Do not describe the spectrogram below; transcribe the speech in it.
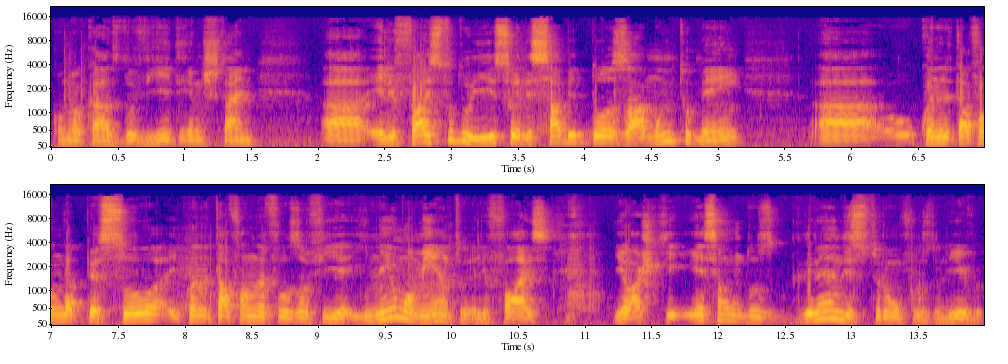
como é o caso do Wittgenstein. Uh, ele faz tudo isso, ele sabe dosar muito bem uh, quando ele está falando da pessoa e quando ele está falando da filosofia. E em nenhum momento ele faz, e eu acho que esse é um dos grandes trunfos do livro,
